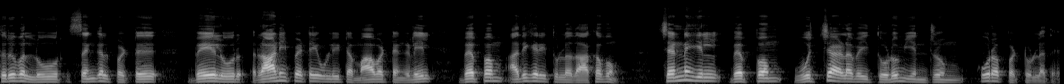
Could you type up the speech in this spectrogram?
திருவள்ளூர் செங்கல்பட்டு வேலூர் ராணிப்பேட்டை உள்ளிட்ட மாவட்டங்களில் வெப்பம் அதிகரித்துள்ளதாகவும் சென்னையில் வெப்பம் உச்ச அளவை தொடும் என்றும் கூறப்பட்டுள்ளது.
